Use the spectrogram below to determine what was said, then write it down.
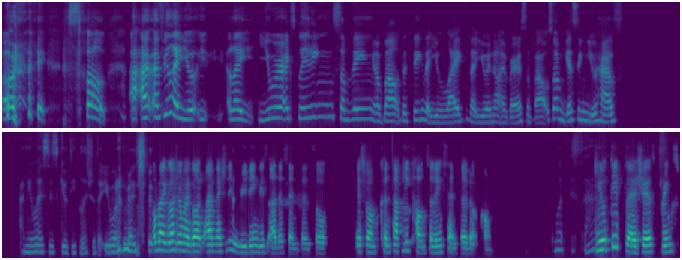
All right. So I, I feel like you, you like you were explaining something about the thing that you like that you are not embarrassed about. So I'm guessing you have. I mean, what is this guilty pleasure that you want to mention? Oh my gosh, oh my god, I'm actually reading this other sentence. So it's from KentuckyCounselingCenter.com. What is that? Guilty pleasures brings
